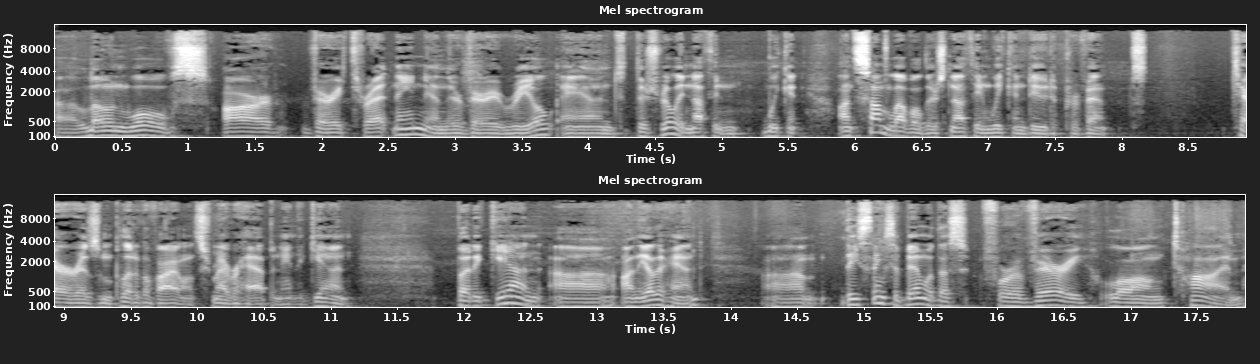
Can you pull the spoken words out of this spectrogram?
uh, lone wolves are very threatening and they're very real, and there's really nothing we can, on some level, there's nothing we can do to prevent terrorism, political violence from ever happening again. But again, uh, on the other hand, um, these things have been with us for a very long time,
